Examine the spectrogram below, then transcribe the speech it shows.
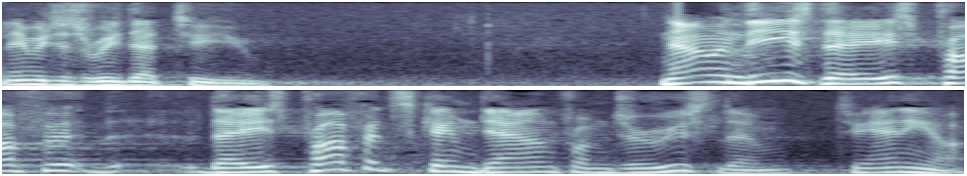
Let me just read that to you. Now, in these days, prophet, days, prophets came down from Jerusalem to Antioch.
